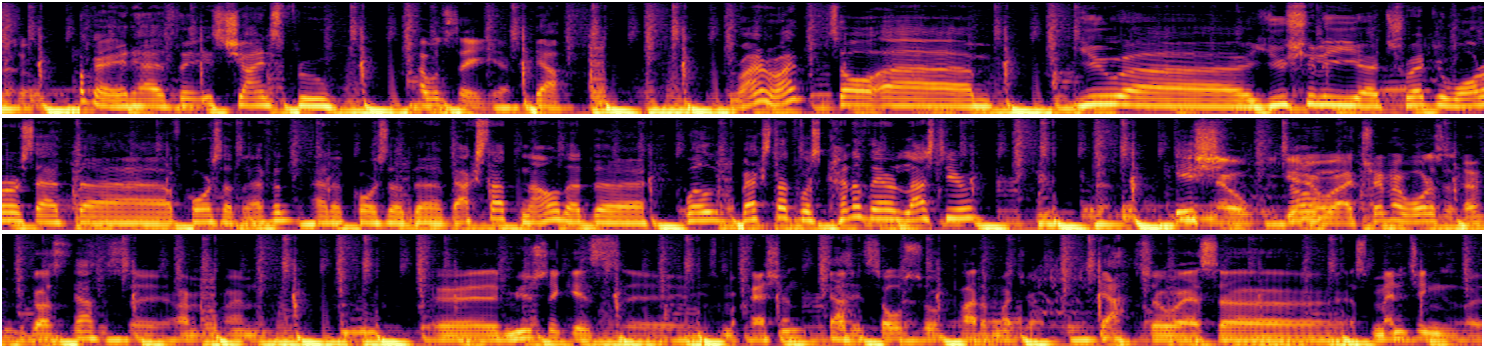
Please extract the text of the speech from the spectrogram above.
So Okay, it has the, it shines through. I would say yeah. Yeah. Right, right. So um, you uh, usually uh, tread your waters at, uh, of course, at Reffen and of course at the Werkstatt. Now that uh, well, Werkstatt was kind of there last year. Ish. No, you know, I tread my waters at Reffen because this Yeah. is uh, I'm, I'm uh, music is uh, is my passion, but it's also part of my job. Yeah. So as uh, as managing uh,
